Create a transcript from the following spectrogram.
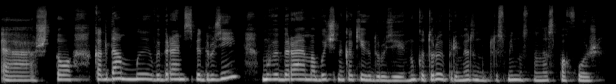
Э, что когда мы выбираем себе друзей, мы выбираем обычно каких друзей? Ну, которые примерно плюс-минус на нас похожи.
